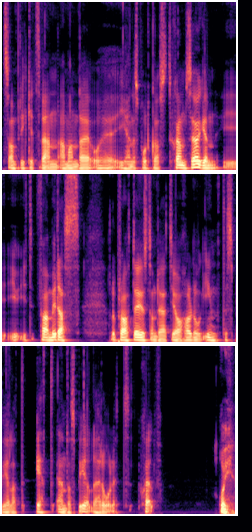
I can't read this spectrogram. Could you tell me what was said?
svamprikets vän Amanda och, eh, i hennes podcast Skämshögen i, i, i förmiddags. Och då pratade jag just om det att jag har nog inte spelat ett enda spel det här året själv. Oj.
